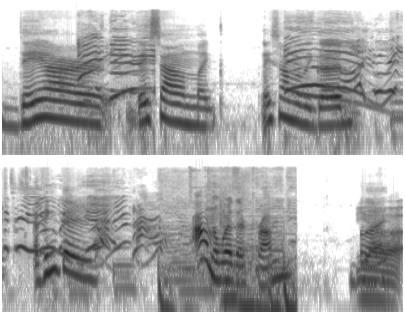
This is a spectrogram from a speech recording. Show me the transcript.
they are oh, they sound like they sound really good oh, I think they're I don't know where they're from but Yeah,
